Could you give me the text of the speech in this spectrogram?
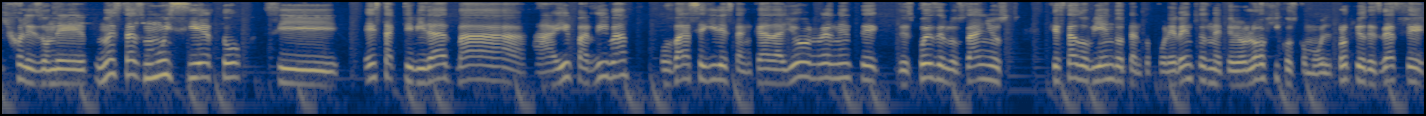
híjoles, donde no estás muy cierto si esta actividad va a ir para arriba o va a seguir estancada. Yo realmente, después de los daños que he estado viendo, tanto por eventos meteorológicos como el propio desgaste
